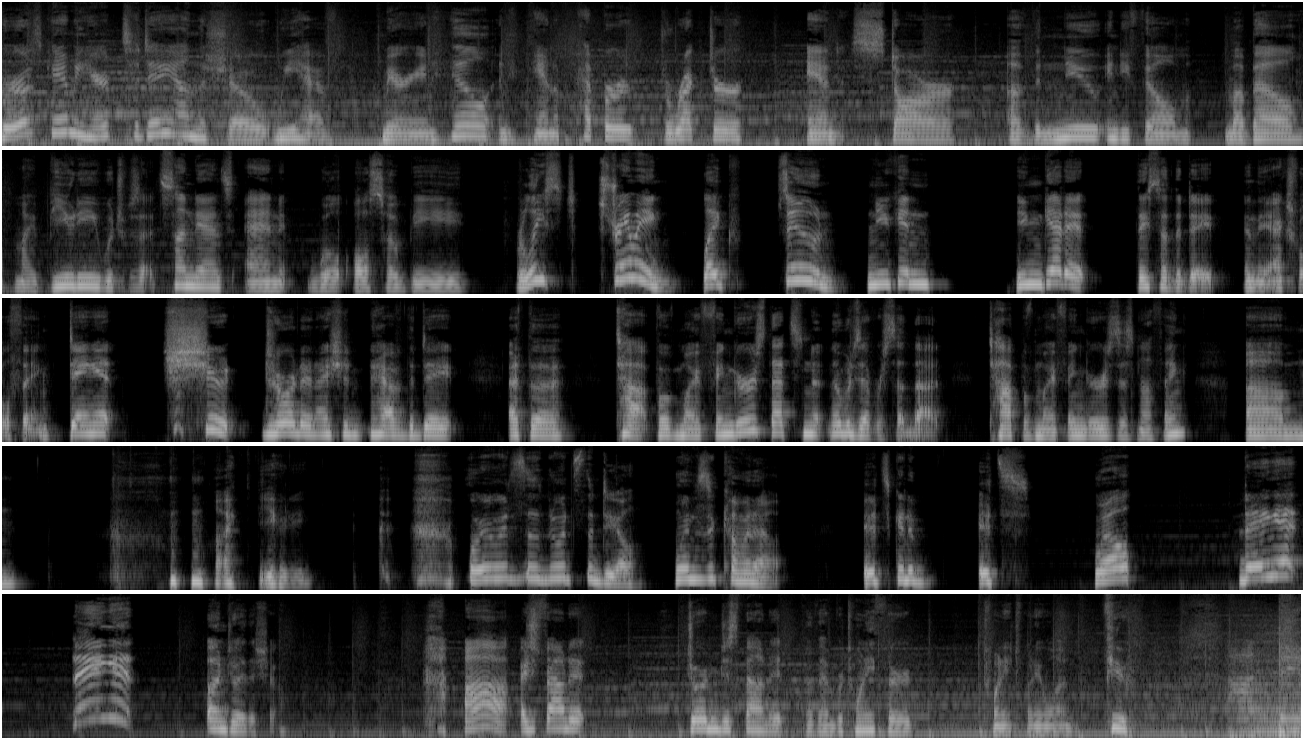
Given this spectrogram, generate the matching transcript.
Queeros, Cami here. Today on the show, we have Marion Hill and Hannah Pepper, director and star of the new indie film Ma Belle, My Beauty, which was at Sundance and will also be released streaming like soon. And you can you can get it. They said the date in the actual thing. Dang it. Shoot, Jordan, I should have the date at the top of my fingers. That's no, nobody's ever said that. Top of my fingers is nothing. Um my beauty. Or what's the what's the deal? When's it coming out? It's gonna it's well, dang it. Dang it. Oh, enjoy the show. Ah, I just found it. Jordan just found it. November 23rd, 2021. Phew. I've been feeling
